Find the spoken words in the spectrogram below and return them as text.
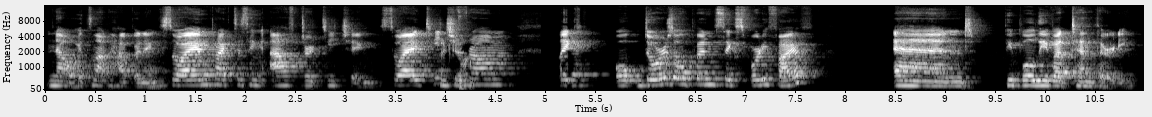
no, it's not happening. So I am practicing after teaching. So I teach Okay. from like o- doors open six forty five, and people leave at ten thirty.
